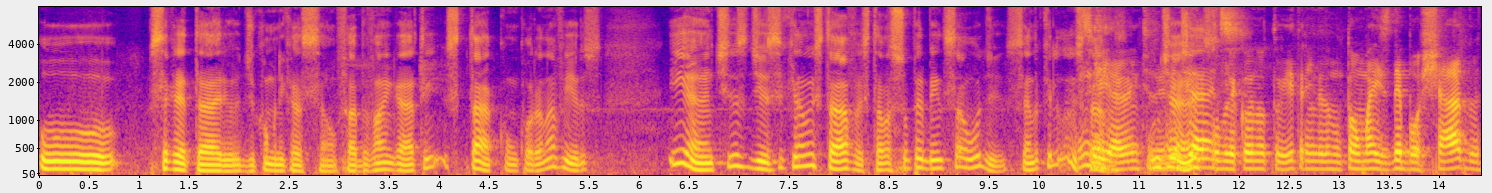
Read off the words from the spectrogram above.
o secretário de comunicação, Fábio Weingarten, está com coronavírus e antes disse que não estava, estava super bem de saúde, sendo que ele não estava. Um dia antes, um dia antes. antes. publicou no Twitter, ainda num tom mais debochado,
